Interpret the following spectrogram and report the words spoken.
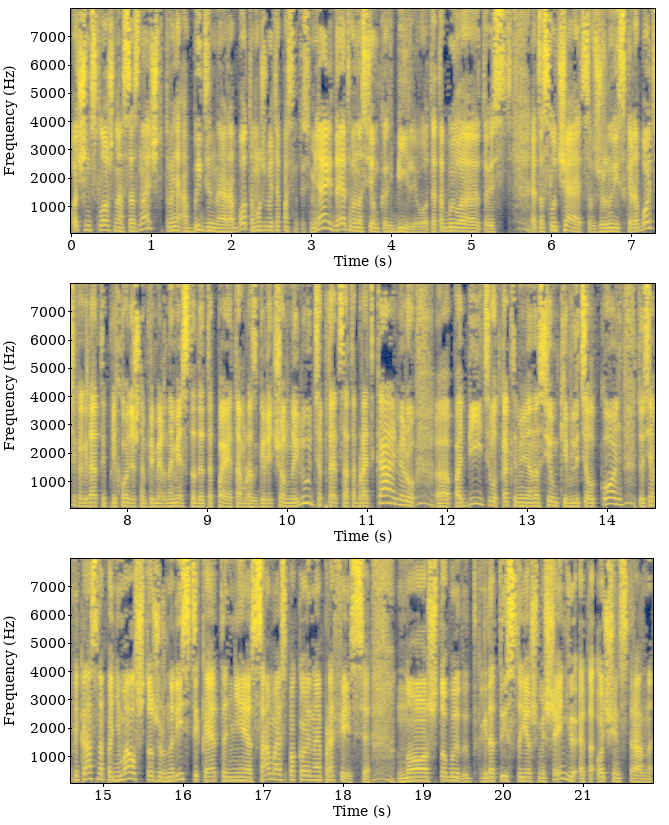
очень сложно осознать, что твоя обыденная работа может быть опасна. То есть меня и до этого на съемках били. Вот это было, то есть это случается в журналистской работе, когда ты приходишь, например, на место ДТП, и там разгоряченные люди, тебя пытаются отобрать камеру, э, побить. Вот как-то меня на съемке влетел конь. То есть я прекрасно понимал, что журналистика это не самая спокойная профессия. Но чтобы, когда ты стаешь мишенью, это очень странно.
